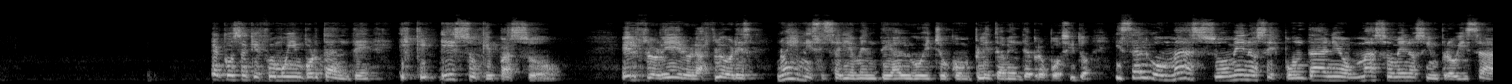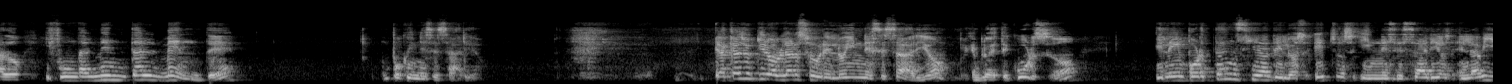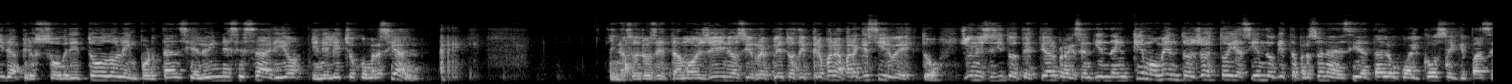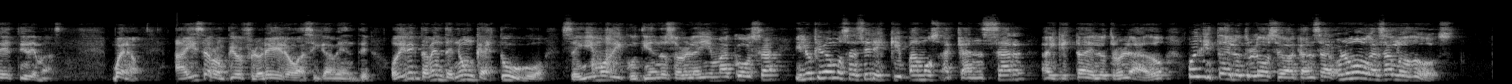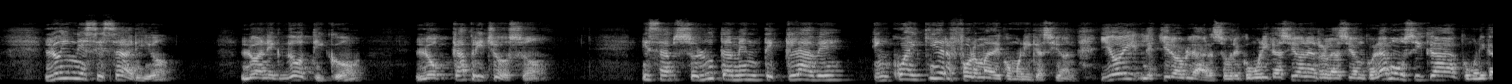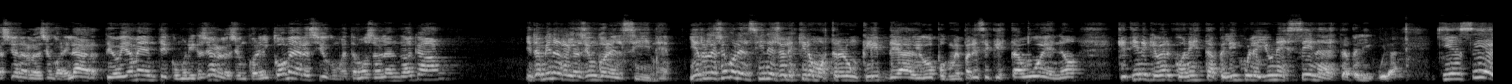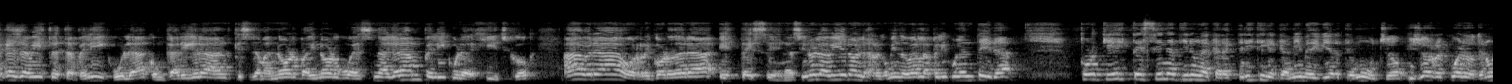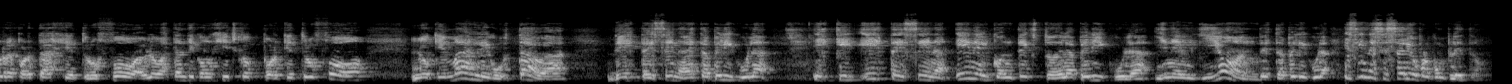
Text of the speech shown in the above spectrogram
Otra cosa que fue muy importante es que eso que pasó, el florero, las flores, no es necesariamente algo hecho completamente a propósito, es algo más o menos espontáneo, más o menos improvisado y fundamentalmente un poco innecesario. Acá yo quiero hablar sobre lo innecesario, por ejemplo, de este curso, y la importancia de los hechos innecesarios en la vida, pero sobre todo la importancia de lo innecesario en el hecho comercial. Y nosotros estamos llenos y repletos de, pero para, ¿para qué sirve esto? Yo necesito testear para que se entienda en qué momento yo estoy haciendo que esta persona decida tal o cual cosa y que pase esto y demás. Bueno, ahí se rompió el florero, básicamente. O directamente nunca estuvo. Seguimos discutiendo sobre la misma cosa y lo que vamos a hacer es que vamos a cansar al que está del otro lado, o el que está del otro lado se va a cansar, o nos vamos a cansar los dos. Lo innecesario, lo anecdótico, lo caprichoso, es absolutamente clave en cualquier forma de comunicación. Y hoy les quiero hablar sobre comunicación en relación con la música, comunicación en relación con el arte, obviamente, comunicación en relación con el comercio, como estamos hablando acá, y también en relación con el cine. Y en relación con el cine yo les quiero mostrar un clip de algo, porque me parece que está bueno, que tiene que ver con esta película y una escena de esta película. Quien sea que haya visto esta película con Cary Grant, que se llama North by Northwest, una gran película de Hitchcock, habrá o recordará esta escena. Si no la vieron, les recomiendo ver la película entera, porque esta escena tiene una característica que a mí me divierte mucho, y yo recuerdo que en un reportaje Truffaut habló bastante con Hitchcock porque Truffaut lo que más le gustaba de esta escena, de esta película, es que esta escena en el contexto de la película y en el guion de esta película es innecesario por completo.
